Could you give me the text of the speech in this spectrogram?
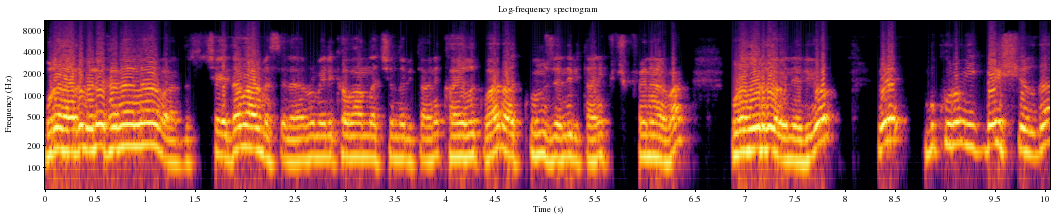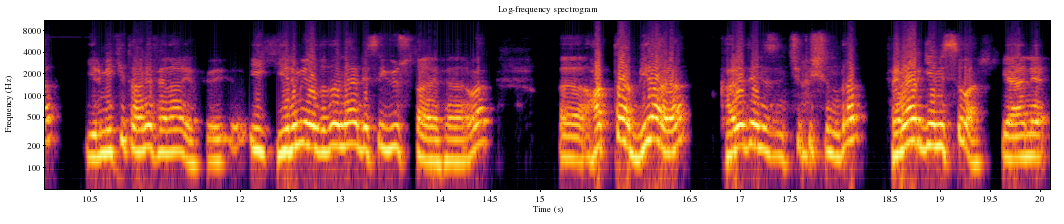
Buralarda böyle fenerler vardır. Şeyde var mesela Rumeli Kavan'ın açığında bir tane kayalık var. Onun üzerinde bir tane küçük fener var. Buraları da öneriyor. Ve bu kurum ilk 5 yılda 22 tane fener yapıyor. İlk 20 yılda da neredeyse 100 tane fener var. E, hatta bir ara Karadeniz'in çıkışında fener gemisi var. Yani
